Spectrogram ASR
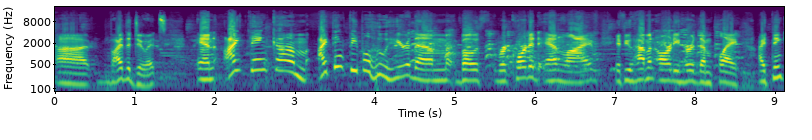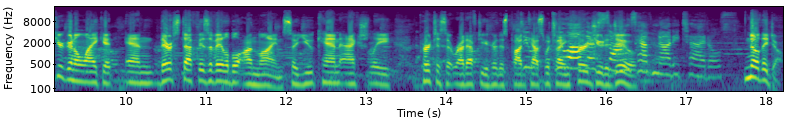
uh, by the Do It's. And I think um, I think people who hear them both recorded and live, if you haven't already heard them play, I think you're gonna like it. And their stuff is available online, so you can actually purchase it right after you hear this podcast, Do- which do I encourage you to do. songs have naughty titles? No, they don't.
